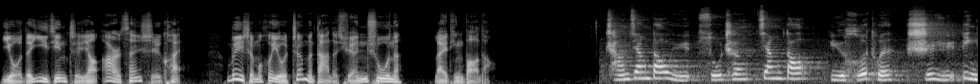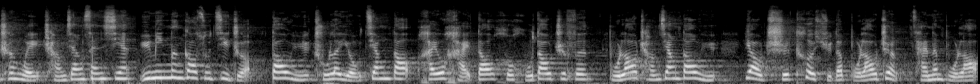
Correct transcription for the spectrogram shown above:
有的一斤只要二三十块。为什么会有这么大的悬殊呢？来听报道。长江刀鱼俗称江刀，与河豚、石鱼并称为长江三鲜。渔民们告诉记者，刀鱼除了有江刀，还有海刀和湖刀之分。捕捞长江刀鱼要持特许的捕捞证才能捕捞。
